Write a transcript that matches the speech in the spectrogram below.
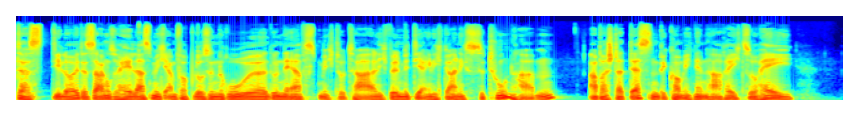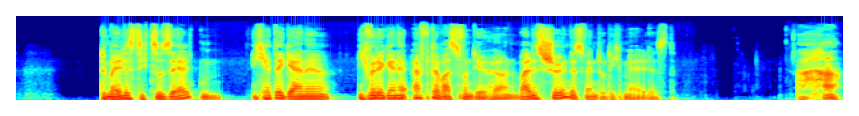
Dass die Leute sagen so, hey, lass mich einfach bloß in Ruhe, du nervst mich total, ich will mit dir eigentlich gar nichts zu tun haben. Aber stattdessen bekomme ich eine Nachricht so, hey, du meldest dich zu selten. Ich hätte gerne, ich würde gerne öfter was von dir hören, weil es schön ist, wenn du dich meldest. Aha,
